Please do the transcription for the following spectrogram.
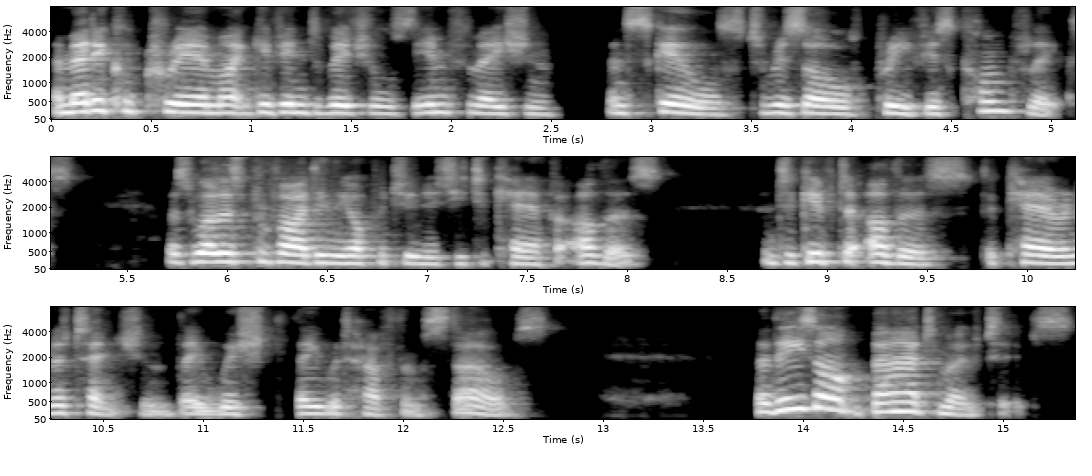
A medical career might give individuals the information and skills to resolve previous conflicts as well as providing the opportunity to care for others and to give to others the care and attention they wished they would have themselves. Now, these aren't bad motives,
